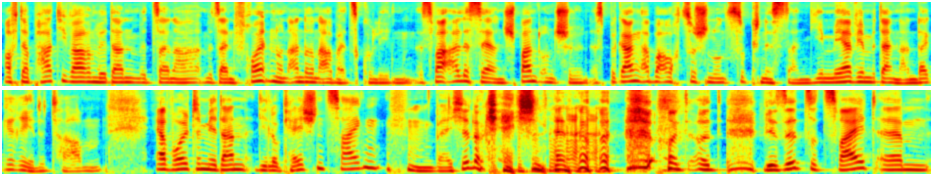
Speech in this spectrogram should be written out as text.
Auf der Party waren wir dann mit, seiner, mit seinen Freunden und anderen Arbeitskollegen. Es war alles sehr entspannt und schön. Es begann aber auch zwischen uns zu knistern, je mehr wir miteinander geredet haben. Er wollte mir dann die Location zeigen. Hm, welche Location denn? und, und wir sind zu zweit, ähm,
